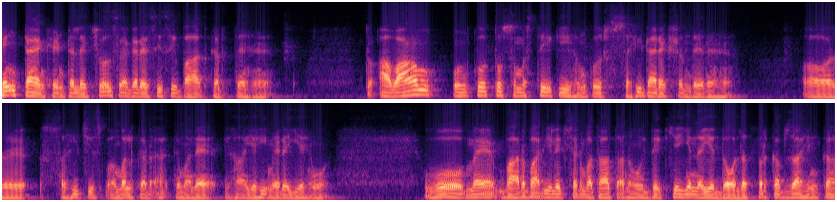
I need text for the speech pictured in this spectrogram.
थिंक टैंक है इंटेलेक्चुअल्स अगर ऐसी सी बात करते हैं तो आवाम उनको तो समझते कि हमको सही डायरेक्शन दे रहे हैं और सही चीज़ पर अमल कर रहा है कि मैंने हाँ यही मेरे ये हैं वो। मैं बार बार ये लेक्चर बताता हूँ, देखिए ये ना ये दौलत पर कब्ज़ा है इनका।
